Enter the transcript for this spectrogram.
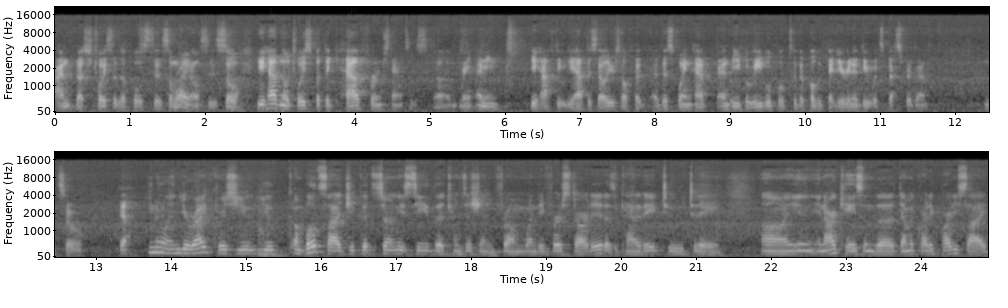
I'm the best choice as opposed to someone Right. else's. So Yeah. you have no choice but to have firm stances, um, right? I mean, you have to. You have to sell yourself at, at this point and have and be believable to the public that you're going to do what's best for them. And so, yeah. You know, and you're right, Chris. You you on both sides, you could certainly see the transition from when they first started as a candidate to today. Uh, in in our case, in the Democratic Party side,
